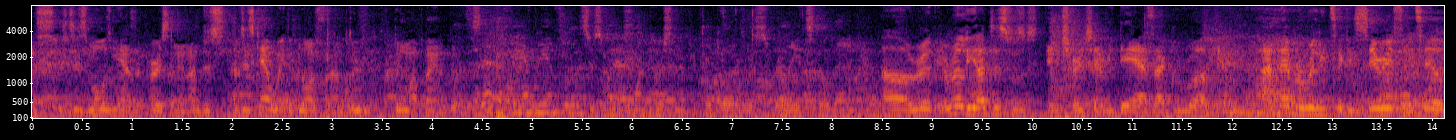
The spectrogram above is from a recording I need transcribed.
It's, it just molds me as a person, and I'm just I just can't wait to glorify Him through through my playing abilities. Is that a family influence, or is there maybe one person in particular who's really instilled that in you? Uh, really, really, I just was in church every day as I grew up, and I never really took it serious until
